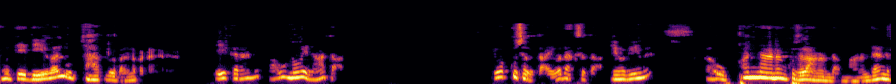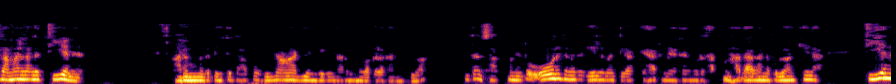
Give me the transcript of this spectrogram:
මොකද මේ දේවල් උත්සාහ කරලා බලන පටන් ගන්නවා. ඒ කරන්නේ පවු නොවෙනා තාක්. ඒක කුසලතා, ඒක දක්ෂතා. ඒ වගේම උපන්නාන කුසලානන් ධම්මාන දැන් සමහර ළඟ තියෙන අරමුණකට හිත දාපුව විනාඩියෙන් දෙකකින් අරමුණ වගලා ගන්න පුළුවන්. නැත්නම් සක්මනට ඕන තැනක ගිහිල්ලා මම ටිකක් එහාට මෙහාට යනකොට සක්මන හදා ගන්න පුළුවන් කියලා තියෙන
